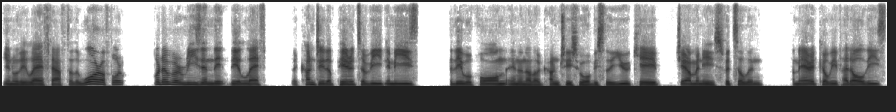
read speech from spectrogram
you know, they left after the war or for whatever reason they, they left the country. Their parents are Vietnamese they were born in another country. So obviously UK, Germany, Switzerland, America, we've had all these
